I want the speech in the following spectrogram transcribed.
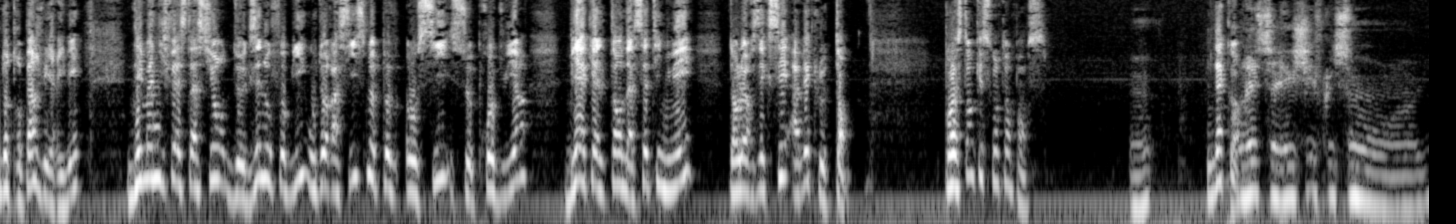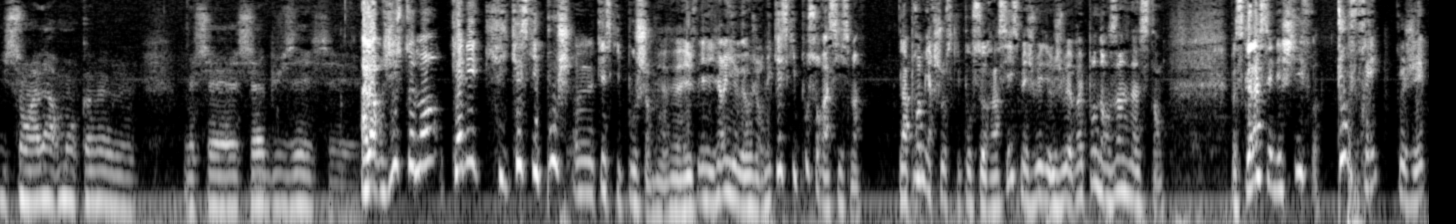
D'autre part, je vais y arriver, des manifestations de xénophobie ou de racisme peuvent aussi se produire, bien qu'elles tendent à s'atténuer dans leurs excès avec le temps. Pour l'instant, qu'est-ce que tu en penses mmh. D'accord. les chiffres, ils sont, ils sont alarmants quand même. Mais c'est abusé. Alors justement, qu'est-ce qui pousse euh, Qu'est-ce qui pousse euh, aujourd'hui. Qu'est-ce qui pousse au racisme? La première chose qui pousse au racisme, et je vais, je vais répondre dans un instant, parce que là, c'est des chiffres tout frais que j'ai.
